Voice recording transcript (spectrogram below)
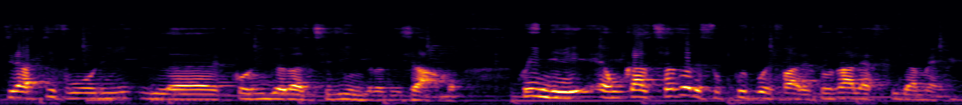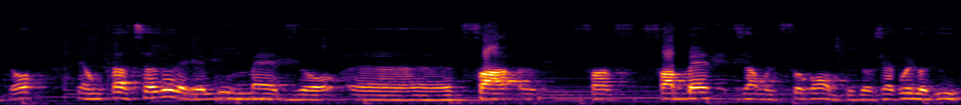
tirarti fuori il coniglio dal cilindro, diciamo. Quindi è un calciatore su cui puoi fare totale affidamento, è un calciatore che lì in mezzo eh, fa, fa, fa, bene diciamo, il suo compito, cioè quello di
